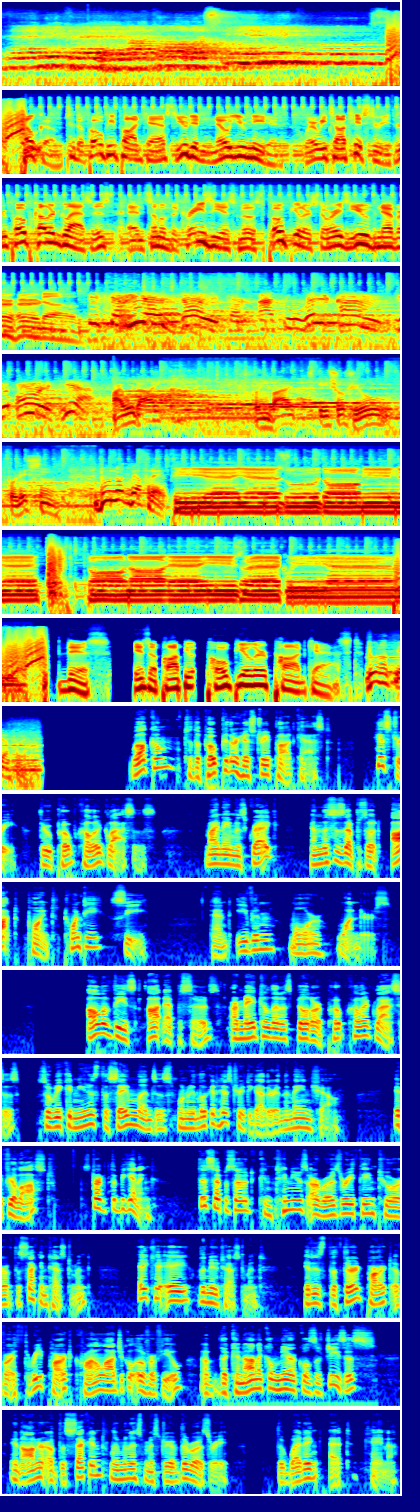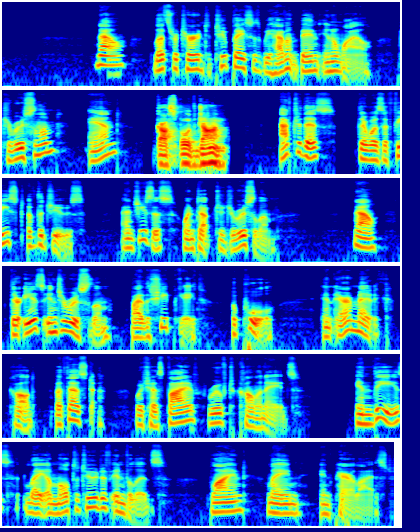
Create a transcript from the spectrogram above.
Welcome to the Popey Podcast you didn't know you needed, where we talk history through pope colored glasses and some of the craziest, most popular stories you've never heard of. It's a real joy for us to welcome you all here. I would like to invite each of you to listen. Do not be afraid. Pie Jesu Domine, dona eis requiem. This is a popular popular podcast. Do not be afraid. Welcome to the Popular History Podcast History through Pope Colored Glasses. My name is Greg, and this is episode 0.20c and even more wonders. All of these OT episodes are made to let us build our Pope Colored Glasses so we can use the same lenses when we look at history together in the main show. If you're lost, start at the beginning. This episode continues our Rosary themed tour of the Second Testament, aka the New Testament. It is the third part of our three part chronological overview of the canonical miracles of Jesus in honor of the second luminous mystery of the Rosary, the wedding at Cana. Now, let's return to two places we haven't been in a while Jerusalem and. Gospel of John. After this, there was a feast of the Jews, and Jesus went up to Jerusalem. Now, there is in Jerusalem, by the sheep gate, a pool, in Aramaic called Bethesda, which has five roofed colonnades. In these lay a multitude of invalids, blind, lame, and paralyzed.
